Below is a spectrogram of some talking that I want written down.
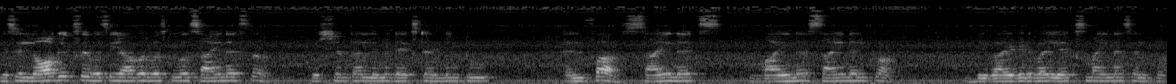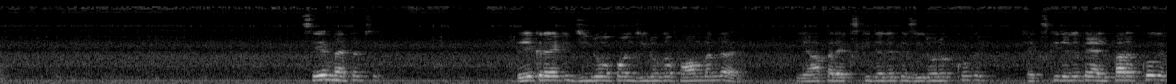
जैसे लॉग एक्स है, वैसे यहाँ पर बस केवल साइन एक्स था। क्वेश्चन था limit x tending to alpha sine x minus sine alpha divided by x minus alpha same method से। देख रहे हैं कि ज़ीरो अपॉन ज़ीरो का फॉर्म बन रहा है। यहाँ पर एक्स की जगह पे ज़ीरो रखोगे एक्स की जगह पे अल्फ़ा रखोगे।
